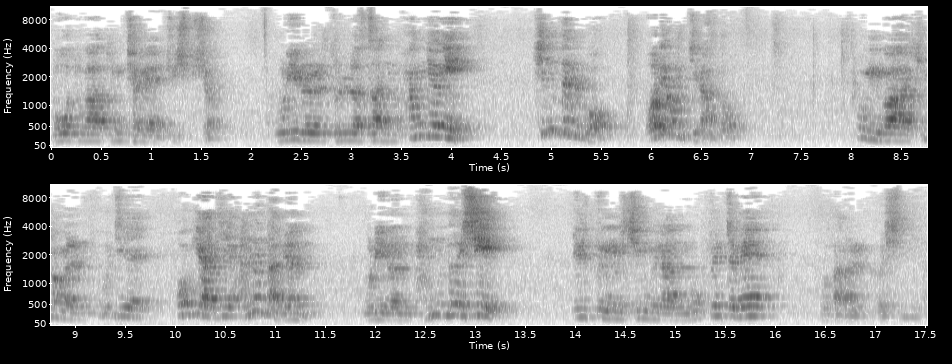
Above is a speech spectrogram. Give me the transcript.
모두가 동참해 주십시오. 우리를 둘러싼 환경이 힘들고 어려울지라도 꿈과 희망을 포기해- 포기하지 않는다면 우리는 반드시 1등 신문이라는 목표점에 도달할 것입니다.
